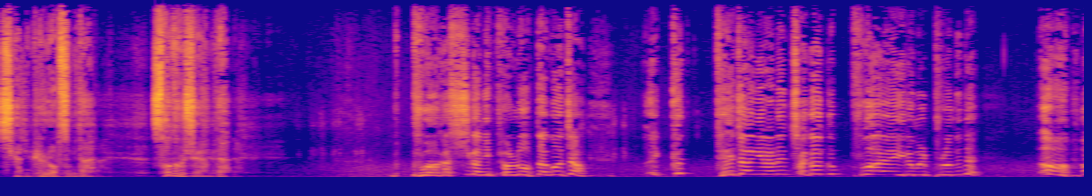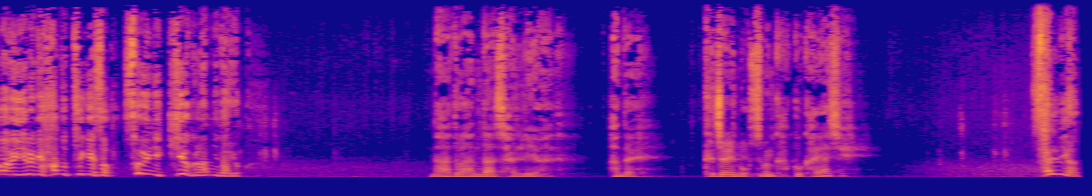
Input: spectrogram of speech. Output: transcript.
시간이 별로 없습니다. 서두르셔야 합니다. 부하가 시간이 별로 없다고 하자 그 대장이라는 자가 그 부하의 이름을 불렀는데 어, 어, 이름이 하도 특이해서 소연이 기억을 합니다요. 나도 안다 살리언. 한데 그자의 목숨은 갖고 가야지. 살리언,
